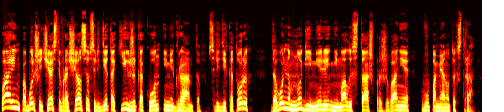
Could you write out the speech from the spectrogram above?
парень по большей части вращался в среде таких же, как он, иммигрантов, среди которых довольно многие имели немалый стаж проживания в упомянутых странах.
